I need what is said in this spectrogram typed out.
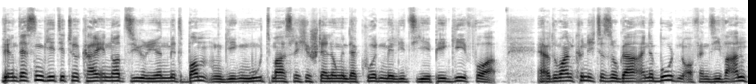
Währenddessen geht die Türkei in Nordsyrien mit Bomben gegen mutmaßliche Stellungen der Kurdenmiliz YPG vor. Erdogan kündigte sogar eine Bodenoffensive an,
